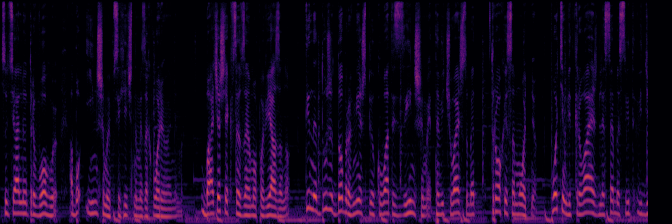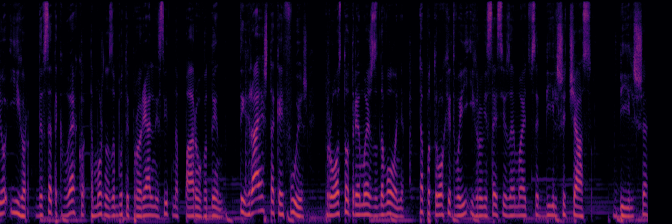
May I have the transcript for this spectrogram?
соціальною тривогою або іншими психічними захворюваннями. Бачиш, як все взаємопов'язано. Ти не дуже добре вмієш спілкуватись з іншими та відчуваєш себе трохи самотньо. Потім відкриваєш для себе світ відеоігор, де все так легко та можна забути про реальний світ на пару годин. Ти граєш та кайфуєш, просто отримуєш задоволення, та потрохи твої ігрові сесії займають все більше часу, більше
